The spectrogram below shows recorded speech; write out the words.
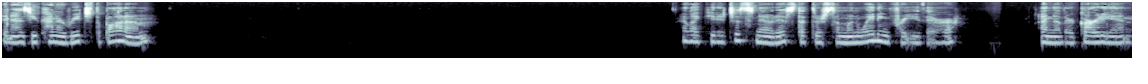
And as you kind of reach the bottom, I'd like you to just notice that there's someone waiting for you there, another guardian.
